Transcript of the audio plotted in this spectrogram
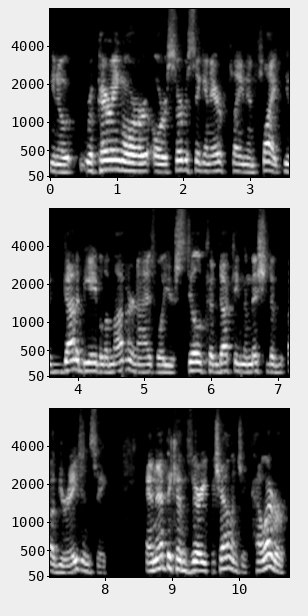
you know repairing or or servicing an airplane in flight. You've got to be able to modernize while you're still conducting the mission of, of your agency, and that becomes very challenging. However,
